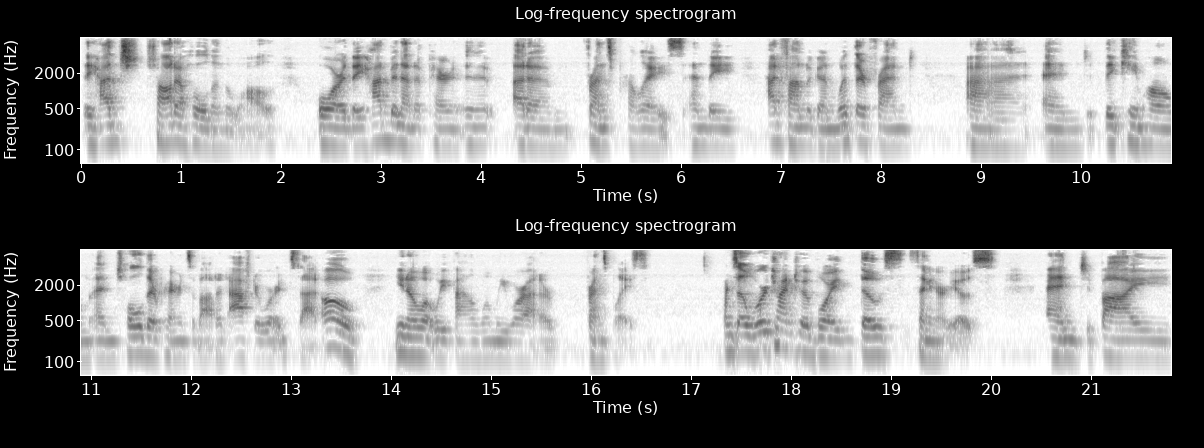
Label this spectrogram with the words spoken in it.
They had shot a hole in the wall or they had been at a parent uh, at a friend's place and they had found a gun with their friend uh, and they came home and told their parents about it afterwards that oh you know what we found when we were at our friend's place and so we're trying to avoid those scenarios and by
